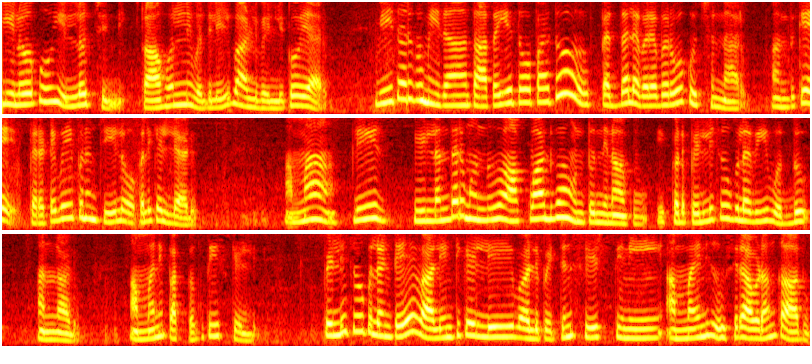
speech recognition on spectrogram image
ఈలోపు ఇల్లొచ్చింది. రాహుల్ని వదిలి వాళ్ళు వెళ్ళిపోయారు. వీధరుగు మీద తాతయ్యతో పాటు పెద్దలెవరెవరో కూర్చున్నారు. అందుకే పెరటి వైపు నుంచి లోపలికెళ్ళాడు. అమ్మా ప్లీజ్ వీళ్ళందరి ముందు ఆక్వార్డ్గా ఉంటుంది నాకు. ఇక్కడ పెళ్ళి చూపులవి వద్దు అన్నాడు. అమ్మని పక్కకు తీసుకెళ్ళి. పెళ్ళి చూపులంటే వాళ్ళ వెళ్ళి వాళ్ళు పెట్టిన స్వీట్స్ తిని అమ్మాయిని చూసి రావడం కాదు.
